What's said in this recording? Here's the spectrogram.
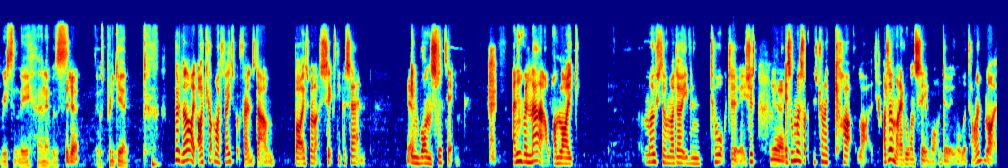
recently, and it was did you? it was pretty good. So did I. I cut my Facebook friends down by something like sixty percent Yeah. in one sitting, and even now I'm like, most of them I don't even talk to. It's just Yeah, it's almost like just trying to cut. Like I don't want everyone seeing what I'm doing all the time. Like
